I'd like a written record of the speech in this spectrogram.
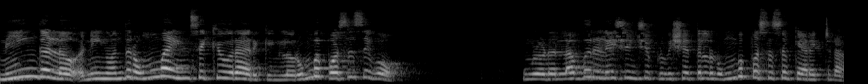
நீங்களோ நீங்க வந்து ரொம்ப இன்செக்யூரா இருக்கீங்களோ ரொம்ப பொசசிவோ உங்களோட லவ் ரிலேஷன்ஷிப் விஷயத்துல ரொம்ப பொசசிவ் கேரக்டரா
